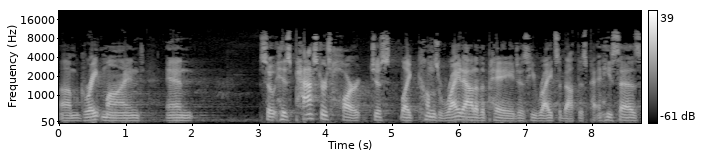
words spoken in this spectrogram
um, great mind, and so his pastor's heart just like comes right out of the page as he writes about this. And he says,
